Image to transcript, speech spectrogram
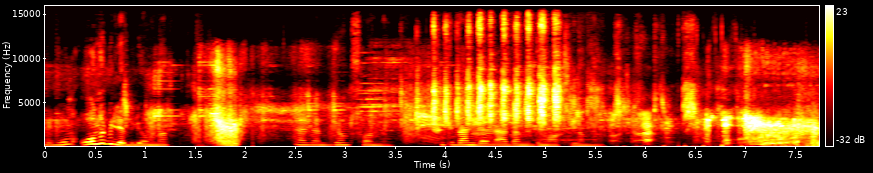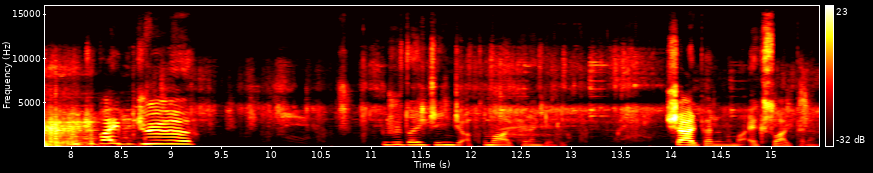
bu. Bunu, onu bile biliyorum ben. Nereden biliyorum sormayın. Çünkü ben de nereden bildiğimi hatırlamıyorum. Gücü bay gücü. Gücü dayı deyince aklıma Alperen geliyor. Şey Alperen ama Exo Alperen.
